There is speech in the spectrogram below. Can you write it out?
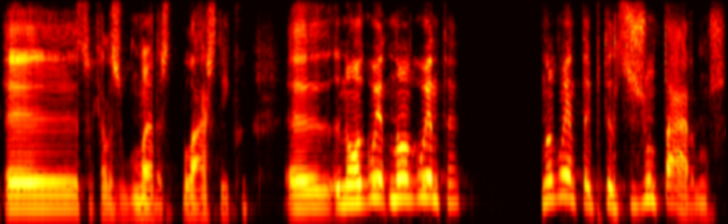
uh, são aquelas moedas de plástico, uh, não, aguenta, não aguenta. Não aguenta. E, portanto, se juntarmos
